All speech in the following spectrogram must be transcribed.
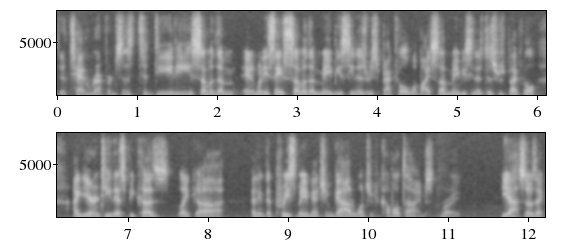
the 10 references to deity, some of them, and when you say some of them may be seen as respectful, what by some may be seen as disrespectful, I guarantee that's because, like, uh, I think the priest may mention God once or a couple of times. Right. Yeah, so it's like,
